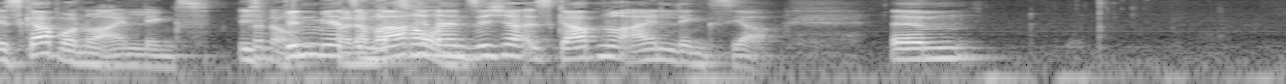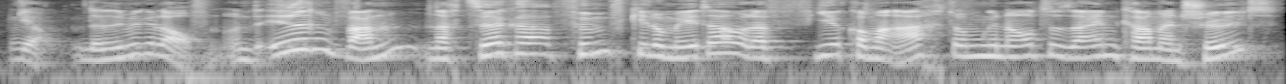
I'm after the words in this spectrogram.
Es gab auch nur einen links. Ich Genau, bin mir jetzt im Nachhinein Zaun. sicher, es gab nur einen links, ja. Ähm, ja, dann sind wir gelaufen. Und irgendwann, nach circa 5 Kilometer oder 4,8, um genau zu sein, kam ein Schild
